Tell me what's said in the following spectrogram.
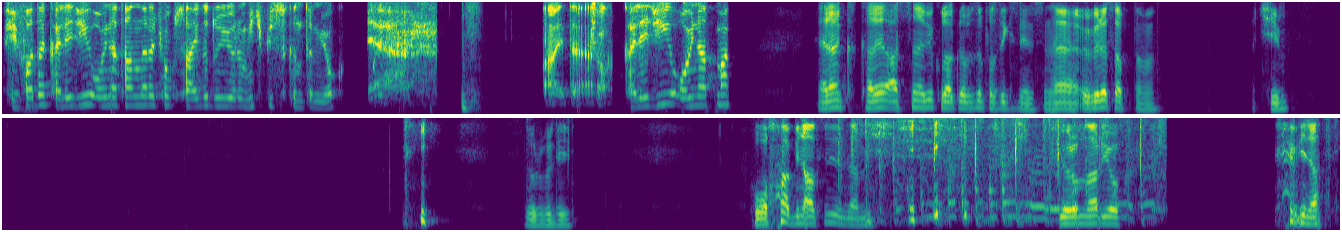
FIFA'da kaleciyi oynatanlara çok saygı duyuyorum. Hiçbir sıkıntım yok. Hayda. Kaleciyi oynatmak Eren k- kaleye açsana bir kulaklarımızın pası kesilsin. He öbür hesapta mı? Açayım. Dur bu değil. Oha 1600 izlenmiş. Yorumlar yok. Binat.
